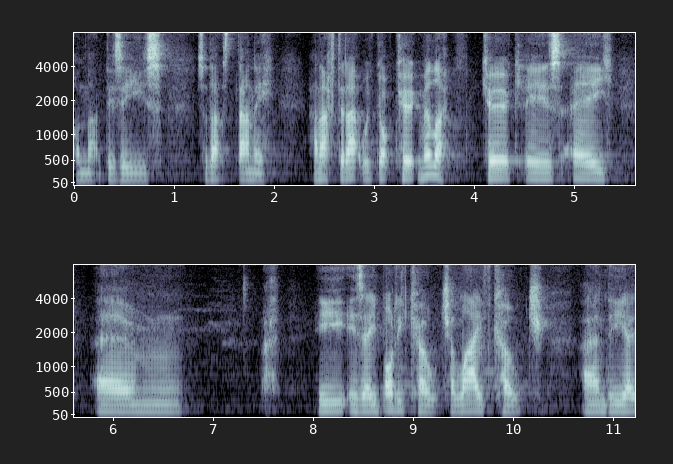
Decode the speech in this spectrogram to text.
on that disease. So that's Danny. And after that, we've got Kirk Miller. Kirk is a um, he is a body coach, a life coach, and he uh,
